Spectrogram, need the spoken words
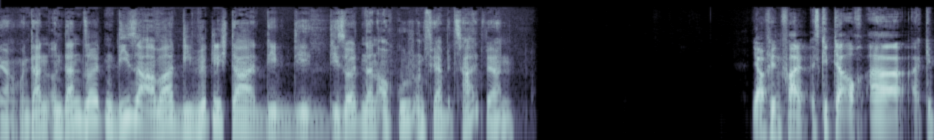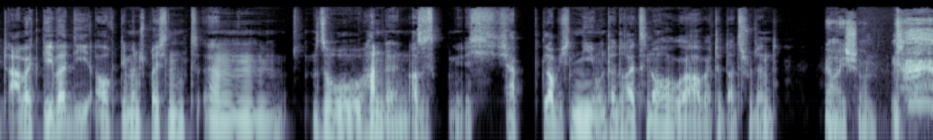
Ja, und dann, und dann sollten diese aber, die wirklich da, die, die, die sollten dann auch gut und fair bezahlt werden. Ja, auf jeden Fall. Es gibt ja auch äh, gibt Arbeitgeber, die auch dementsprechend ähm, so handeln. Also ich, ich habe, glaube ich, nie unter 13 Euro gearbeitet als Student. Ja, ich schon.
